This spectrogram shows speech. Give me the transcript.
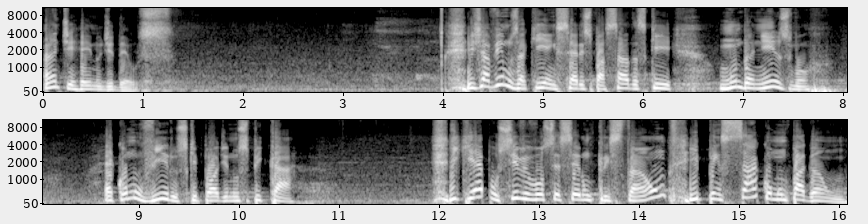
anti-reino de Deus. E já vimos aqui em séries passadas que mundanismo é como um vírus que pode nos picar. E que é possível você ser um cristão e pensar como um pagão.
